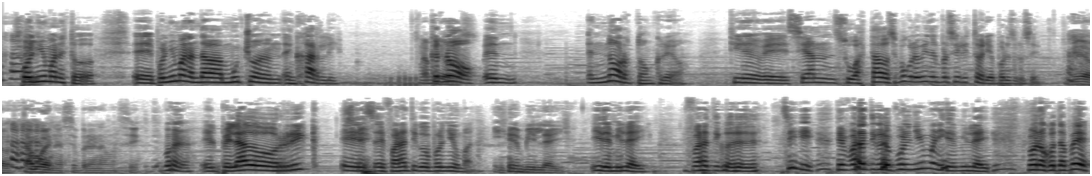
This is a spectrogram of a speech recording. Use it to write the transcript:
Paul Newman es todo. Eh, Paul Newman andaba mucho en, en Harley. Ah, Que- no, en, en Norton creo. Tiene, eh, se han subastado. Hace poco lo vi en el precio de la historia, por eso lo sé. Mirá está bueno ese programa, sí. Bueno, el pelado Rick es Sí. fanático de Paul Newman. Y de Miley. Y de Milley. Fanático de. Sí, es fanático de Paul Newman y de Milley. Bueno, JP,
